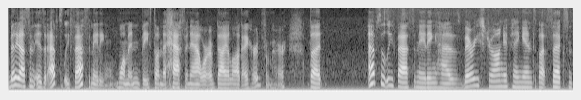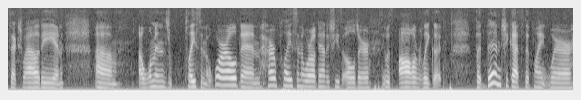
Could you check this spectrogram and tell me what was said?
Betty Dodson is an absolutely fascinating woman based on the half an hour of dialogue I heard from her. But absolutely fascinating, has very strong opinions about sex and sexuality and um, a woman's place in the world and her place in the world now that she's older. It was all really good. But then she got to the point where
